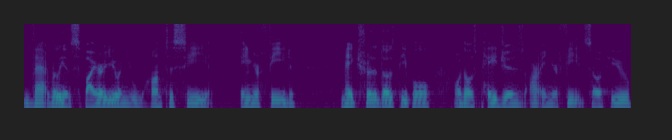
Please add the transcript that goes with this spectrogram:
that really inspire you and you want to see in your feed, make sure that those people or those pages are in your feed. So, if you,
